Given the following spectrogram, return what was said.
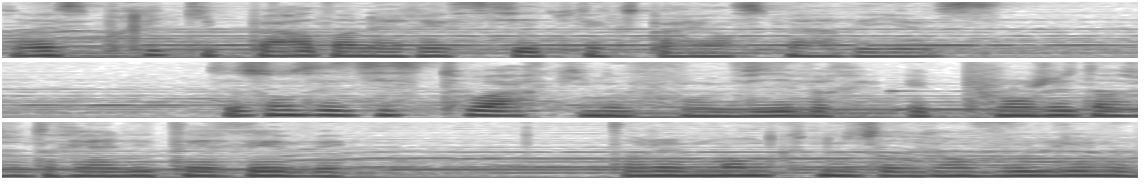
Son esprit qui part dans les récits est une expérience merveilleuse. Ce sont ces histoires qui nous font vivre et plonger dans une réalité rêvée, dans le monde que nous aurions voulu nous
